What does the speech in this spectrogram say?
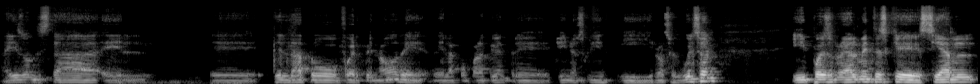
Ahí es donde está el, eh, el dato fuerte, ¿no? De, la comparativa entre Gino Smith y Russell Wilson. Y pues realmente es que Seattle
